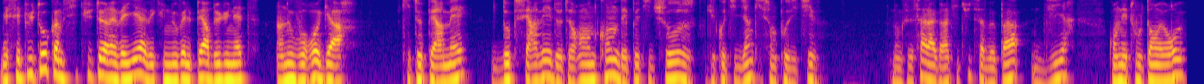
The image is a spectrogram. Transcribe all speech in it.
Mais c'est plutôt comme si tu te réveillais avec une nouvelle paire de lunettes, un nouveau regard qui te permet d'observer et de te rendre compte des petites choses du quotidien qui sont positives. Donc c'est ça la gratitude, ça veut pas dire qu'on est tout le temps heureux,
